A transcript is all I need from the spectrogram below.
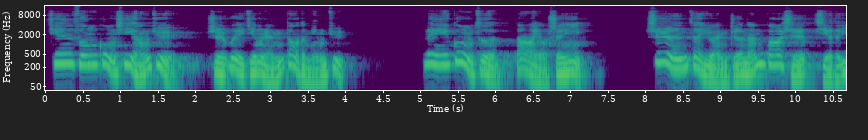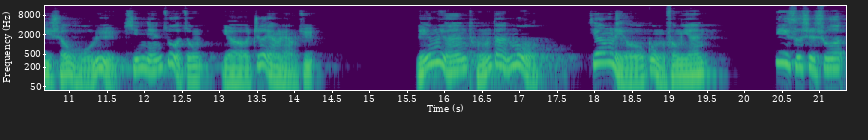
千峰共夕阳”句是未经人道的名句，另一“共”字大有深意。诗人在远谪南巴时写的一首五律新年作中有这样两句：“陵园同旦暮，江柳共风烟。”意思是说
